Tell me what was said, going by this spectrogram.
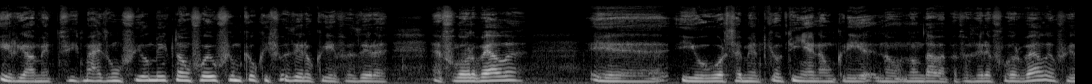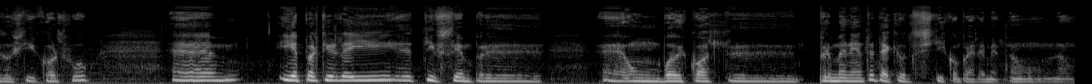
e realmente fiz mais um filme e que não foi o filme que eu quis fazer. Eu queria fazer a, a Flor Bela e, eh, e, o orçamento que eu tinha não, queria, não, não dava para fazer a Flor Bela. Eu fiz o Vestido Cor de Fogo. E a partir daí eh, tive sempre uh, um boicote permanente, até que eu desisti completamente. Não, não,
